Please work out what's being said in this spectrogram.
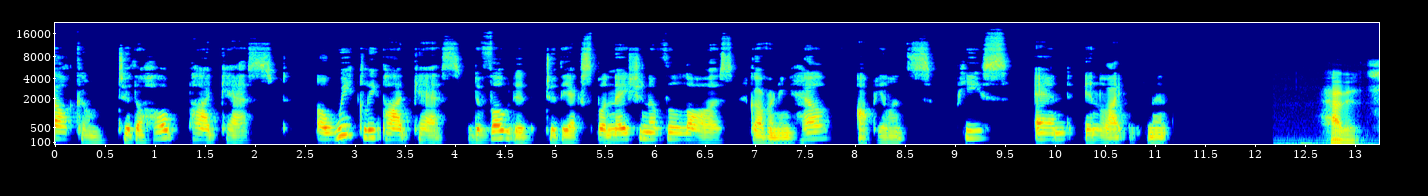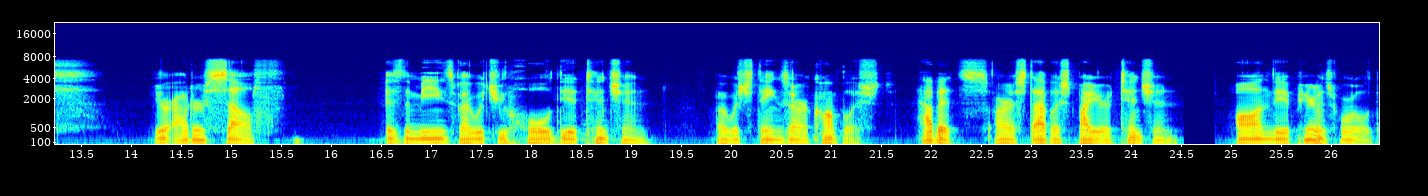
Welcome to the Hope Podcast, a weekly podcast devoted to the explanation of the laws governing health, opulence, peace, and enlightenment. Habits. Your outer self is the means by which you hold the attention by which things are accomplished. Habits are established by your attention on the appearance world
